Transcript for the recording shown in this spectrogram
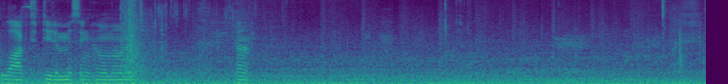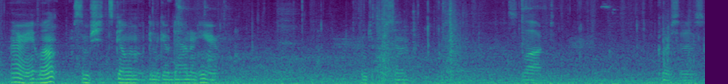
Locked due to missing homeowner. Huh. Alright, well, some shit's going gonna go down in here. 100%. It's locked. Of course it is.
